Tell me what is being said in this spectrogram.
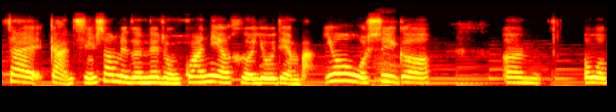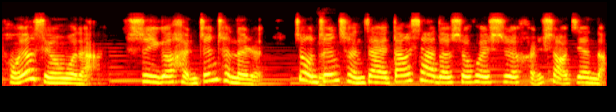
在感情上面的那种观念和优点吧，因为我是一个，嗯，我朋友形容我的是一个很真诚的人，这种真诚在当下的社会是很少见的，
